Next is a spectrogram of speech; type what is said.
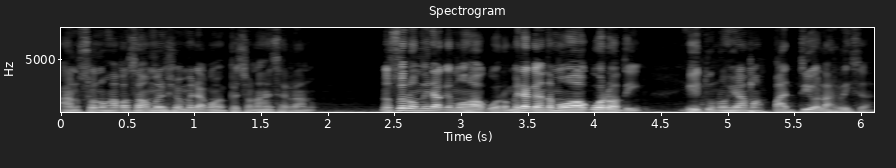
a nosotros nos ha pasado mucho, mira, con el personaje Serrano. Nosotros mira que hemos dado cuero, mira que hemos dado cuero a ti. Y tú nos llamas partido la risa.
